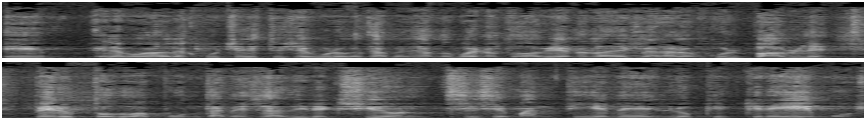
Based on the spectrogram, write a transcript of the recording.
Eh, el abogado la escucha y estoy seguro que está pensando, bueno, todavía no la declararon culpable, pero todo apunta en esa dirección si se mantiene lo que creemos.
